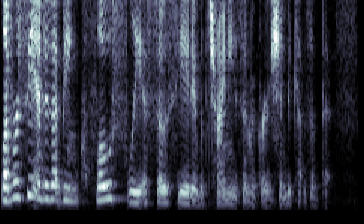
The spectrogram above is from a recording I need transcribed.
Leprosy ended up being closely associated with Chinese immigration because of this.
